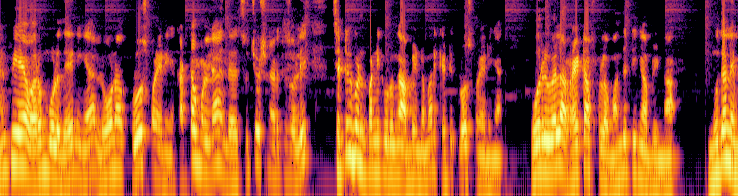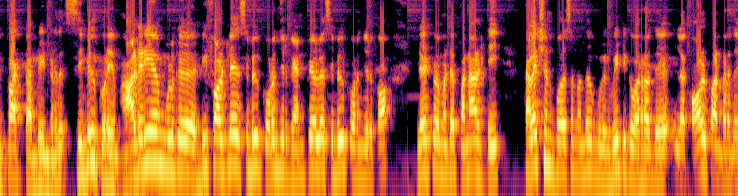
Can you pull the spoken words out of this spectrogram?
என்பிஏ வரும்பொழுது நீங்கள் லோனை க்ளோஸ் பண்ணிடுங்க. கட்ட முடியல இந்த சுச்சுவேஷன் எடுத்து சொல்லி செட்டில்மெண்ட் பண்ணி கொடுங்க அப்படின்ற மாதிரி கேட்டு க்ளோஸ் பண்ணிடுங்க. ஒருவேளை ரைட் ஆஃப்குள்ளே வந்துட்டீங்க அப்படின்னா முதல் இம்பாக்ட் அப்படின்றது சிபில் குறையும். ஆல்ரெடி உங்களுக்கு டிஃபால்ட்லேயே சிபில் குறைஞ்சிருக்கும். என்பிஏவில் சிபில் குறைஞ்சிருக்கும். Late payment penalty collection person வந்து உங்களுக்கு வீட்டுக்கு வர்றது இல்லை கால் பண்ணுறது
